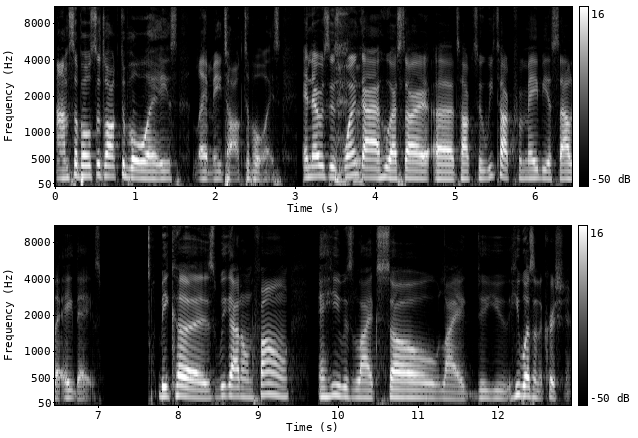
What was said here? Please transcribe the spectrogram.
I'm supposed to talk to boys. Let me talk to boys." And there was this one guy who I started uh talk to. We talked for maybe a solid 8 days because we got on the phone and he was like, "So, like, do you?" He wasn't a Christian.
